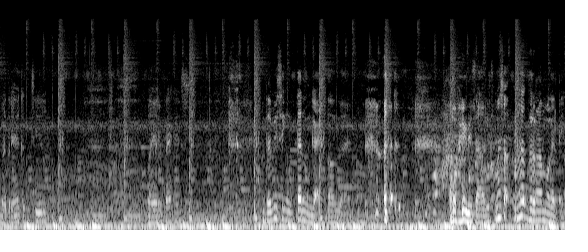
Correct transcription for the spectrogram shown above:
Baterainya kecil. Layar IPS tapi sing ten enggak ya? Oh enggak ya. Apa yang dicari? Masa masa durung AMOLED ini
